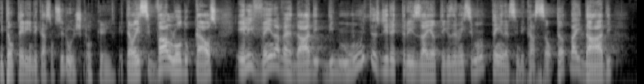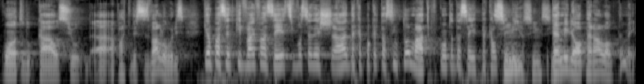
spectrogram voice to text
Então teria indicação cirúrgica. Ok. Então esse valor do cálcio, ele vem, na verdade, de muitas diretrizes aí antigas, ele vem se mantendo essa indicação, tanto da idade quanto do cálcio a, a partir desses valores. Que é um paciente que vai fazer, se você deixar, daqui a pouco ele está sintomático por conta dessa hipercalcemia. Sim, sim, sim. Então é melhor operar logo também.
